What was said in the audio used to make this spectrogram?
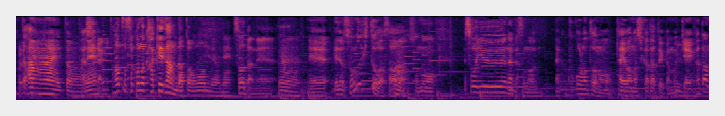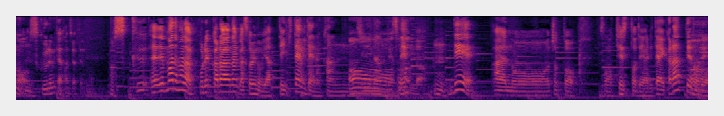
これ甘いと思うね。確かに。ほんとそこの掛け算だと思うんだよね。そうだね。うん。えーえでもその人はさ、うん。そのそういうなんかそのなんか心との対話の仕方というか向き合い方のスクールみたいな感じやってるの、まあ、すくえまだまだこれからなんかそういうのをやっていきたいみたいな感じなんだよあーそうなねんだ。うん、であのーちょっとそのテストでやりたいからっていうので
